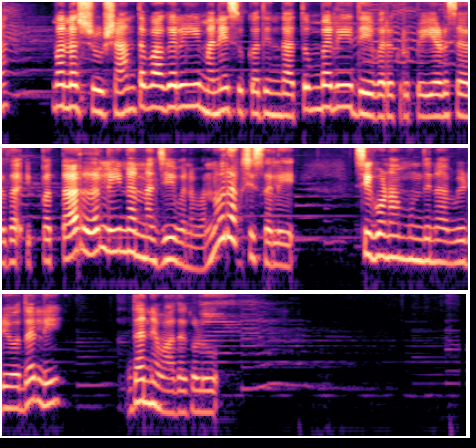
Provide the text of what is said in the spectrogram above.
ಮನಸ್ಸು ಶಾಂತವಾಗಲಿ, ಮನೆ ಸುಖದಿಂದ ತುಂಬಲಿ, ದೇವರ ಕೃಪೆ ಎರಡು ಸಾವಿರದ ಇಪ್ಪತ್ತಾರರಲ್ಲಿ ನನ್ನ ಜೀವನವನ್ನು ರಕ್ಷಿಸಲಿ. ಸಿಗೋಣ ಮುಂದಿನ ವಿಡಿಯೋದಲ್ಲಿ. ಧನ್ಯವಾದಗಳು.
